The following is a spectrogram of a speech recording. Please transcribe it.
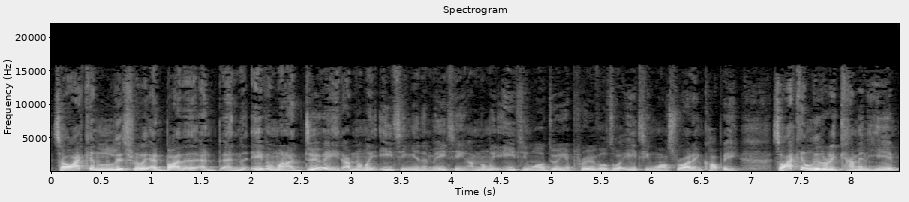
So I can literally, and by the and, and even when I do eat, I'm normally eating in a meeting. I'm normally eating while doing approvals or eating whilst writing copy. So I can literally come in here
